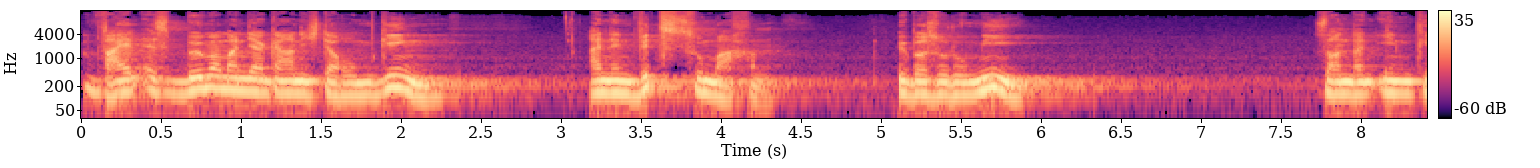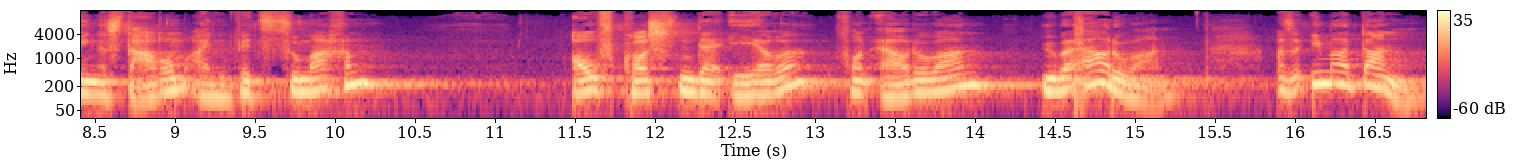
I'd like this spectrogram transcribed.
weil es Böhmermann ja gar nicht darum ging, einen Witz zu machen über Sodomie sondern ihm ging es darum, einen Witz zu machen auf Kosten der Ehre von Erdogan über Erdogan. Also immer dann,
